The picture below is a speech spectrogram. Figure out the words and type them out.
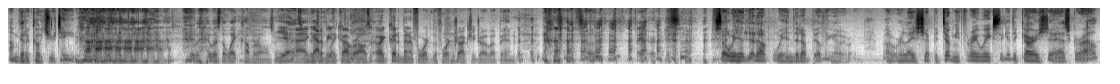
I'm going to coach your team. it was it was the white coveralls, right? Yeah, it got to be the coveralls, or it could have been a Ford, the Ford truck she drove up in. so, so, we ended up we ended up building a, a, relationship. It took me three weeks to get the courage to ask her out,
